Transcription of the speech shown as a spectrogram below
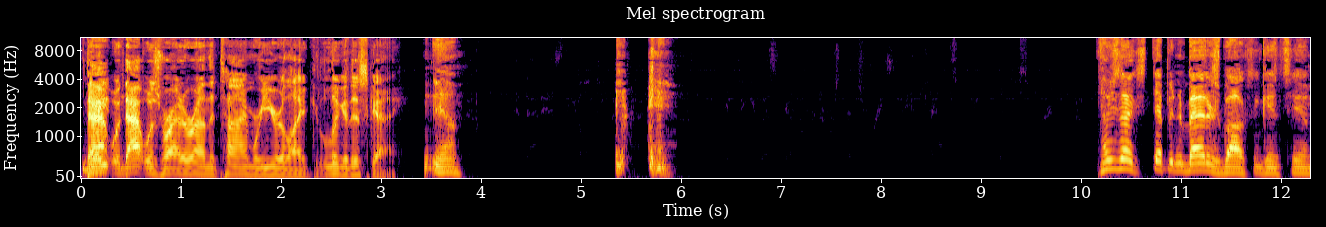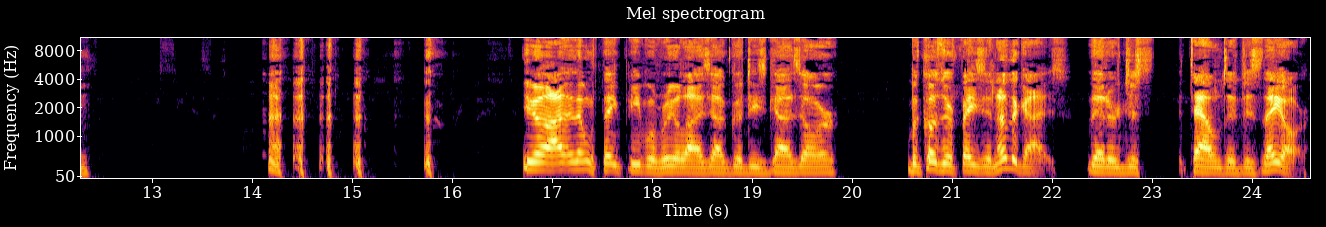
That, that was right around the time where you were like, look at this guy. Yeah. Was like step in the batter's box against him. you know, I don't think people realize how good these guys are because they're facing other guys that are just talented as they are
